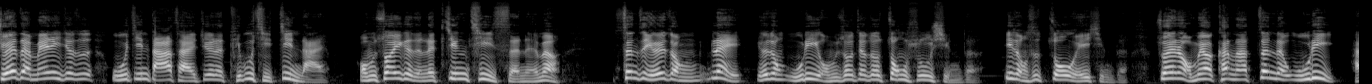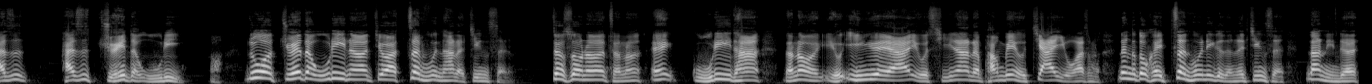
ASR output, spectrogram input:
觉得没力就是无精打采，觉得提不起劲来。我们说一个人的精气神有没有？甚至有一种累，有一种无力，我们说叫做中枢型的，一种是周围型的。所以呢，我们要看他真的无力，还是还是觉得无力啊？如果觉得无力呢，就要振奋他的精神。这时候呢，可能哎鼓励他，然后有音乐啊，有其他的旁边有加油啊什么，那个都可以振奋一个人的精神，让你的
